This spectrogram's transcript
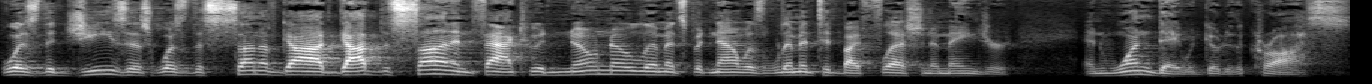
was the Jesus, was the Son of God, God the Son, in fact, who had known no limits, but now was limited by flesh in a manger, and one day would go to the cross.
